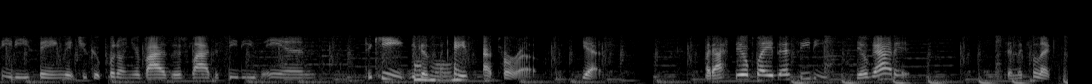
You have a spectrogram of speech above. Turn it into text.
CD thing that you could put on your visor, slide the CDs in to keep because Mhm. the case got tore up. Yes. But I still played that CD. Still got it. It's in the collection.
